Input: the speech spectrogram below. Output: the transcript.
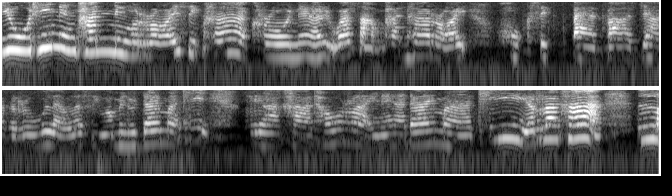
อยู่ที่ 1,115 โครนนะคะหรือว่า 3,560 8บาท อยากรู้แล้วละสิว่ามนุษย์ได้มาที่ ราคาเท่าไหร่นะคะได้มาที่ราคาล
